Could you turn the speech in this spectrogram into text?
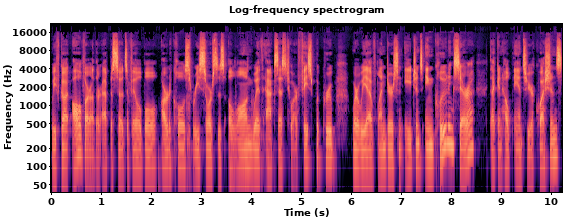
We've got all of our other episodes available, articles, resources, along with access to our Facebook group where we have lenders and agents, including Sarah, that can help answer your questions.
